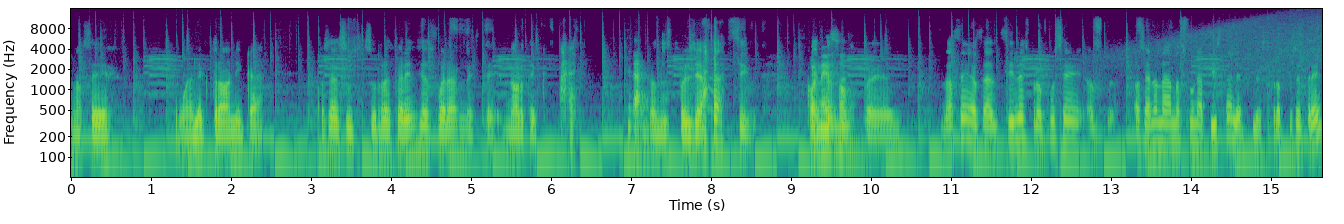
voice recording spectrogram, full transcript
no sé, como electrónica. O sea, sus, sus referencias fueron este, Nortec. Entonces, pues ya, sí. Con eso. Pues, no sé, o sea, sí les propuse, o, sea, no nada más fue una pista, les, propuse tres.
